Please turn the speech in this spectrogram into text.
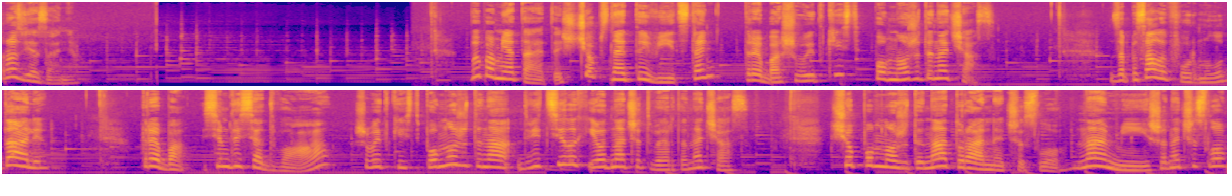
Розв'язання. Ви пам'ятаєте, щоб знайти відстань, треба швидкість помножити на час. Записали формулу далі. Треба 72 швидкість помножити на 2,1 на час. Щоб помножити натуральне число на мішане число,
